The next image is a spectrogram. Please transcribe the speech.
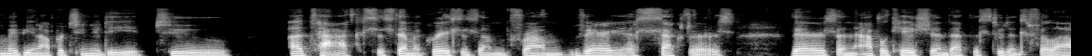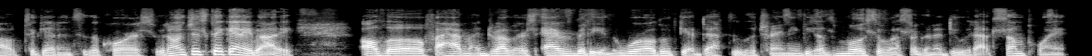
maybe an opportunity to attack systemic racism from various sectors. There's an application that the students fill out to get into the course. We don't just take anybody. Although, if I had my druthers, everybody in the world would get death doula training because most of us are going to do it at some point.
